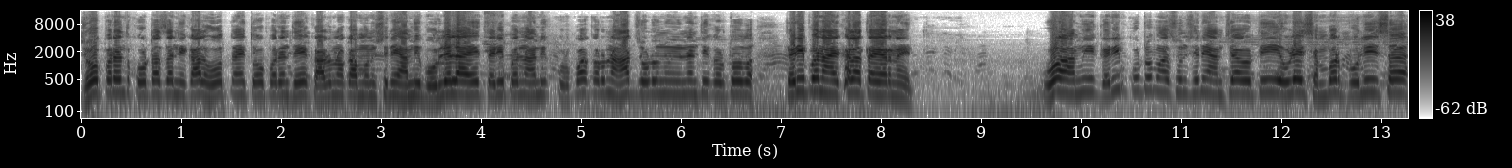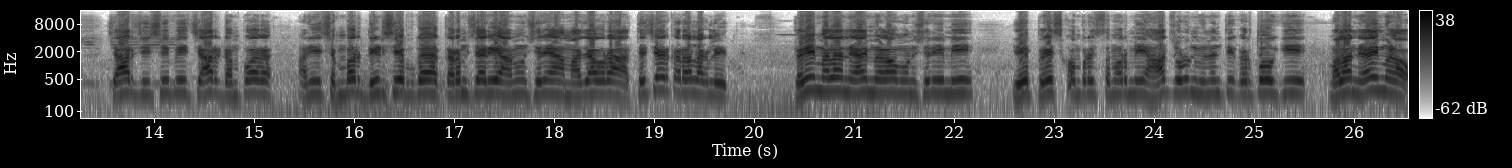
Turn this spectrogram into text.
जोपर्यंत कोर्टाचा निकाल होत नाही तोपर्यंत हे काढू नका मनुष्यने. आम्ही बोललेलं आहे तरी पण आम्ही कृपा करून हात जोडून विनंती करतो तरी पण ऐकायला तयार नाहीत. व आम्ही गरीब कुटुंब असून शनी आमच्यावरती एवढे शंभर पोलीस चार जे सी बी चार डंपर आणि शंभर दीडशे ग- कर्मचारी आणून शनी माझ्यावर अत्याचार करायला लागलेत. तरी मला न्याय मिळावा म्हणून शनी मी हे प्रेस कॉन्फरन्स समोर मी हात जोडून विनंती करतो की मला न्याय मिळावा.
